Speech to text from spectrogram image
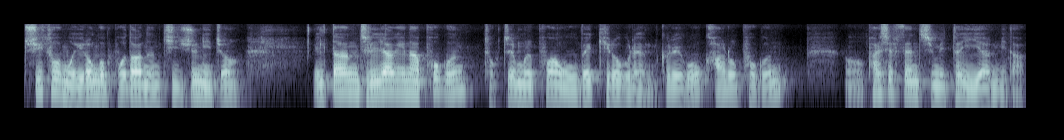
취소 뭐 이런 것보다는 기준이죠. 일단 질량이나 폭은 적재물 포함 500kg 그리고 가로 폭은 어, 80cm 이하입니다.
